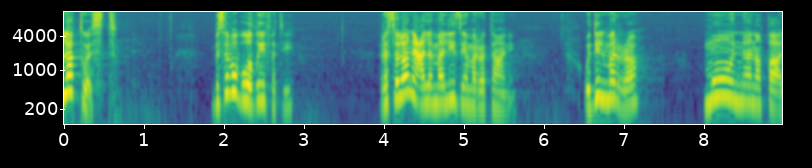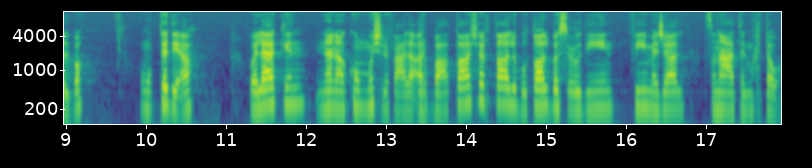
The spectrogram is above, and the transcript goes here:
plot twist بسبب وظيفتي رسلوني على ماليزيا مرة تانية. ودي المرة مو إنه أنا طالبة ومبتدئة ولكن إن أنا أكون مشرفة على 14 طالب وطالبة سعوديين في مجال صناعة المحتوى.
